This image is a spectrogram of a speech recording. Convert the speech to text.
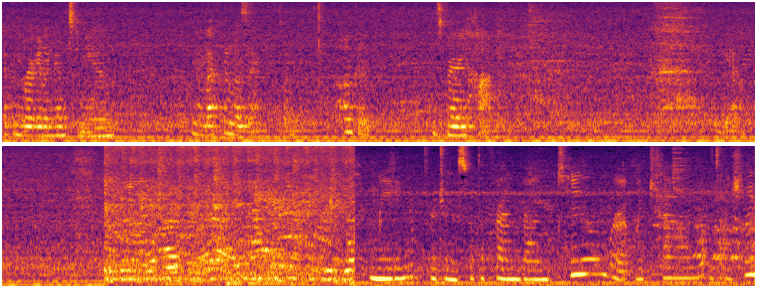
I think we're gonna continue. Yeah, my friend was there, so all good. It's very hot. Yeah. Meeting up for drinks with a friend round two. We're at Macao. It's actually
